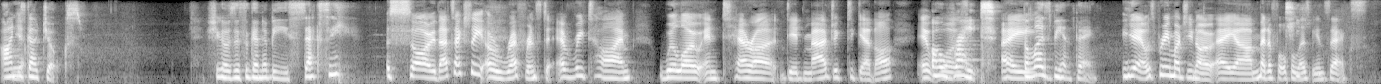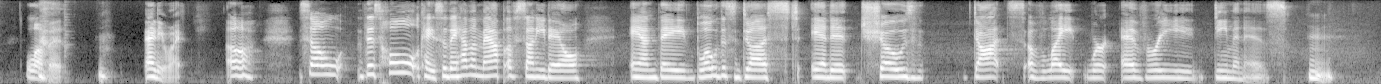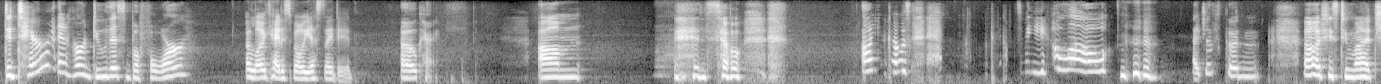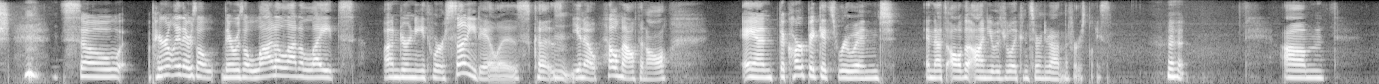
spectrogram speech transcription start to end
Anya's Yep. got jokes. She goes, This is going to be sexy. So that's actually a reference to every time Willow and Tara did magic together. It Oh, was right. a The lesbian thing. yeah, it was pretty much you know a uh, metaphor for lesbian sex. Love it. anyway. Oh. So this whole okay, so they have a map of Sunnydale and they blow this dust and it shows dots of light where every demon is. Did Tara and her do this before? A locator spell, yes, they did. Okay. Um and so Anya goes, That's me. Hello. I just couldn't. Oh, she's too much. so apparently there's a there was a lot a lot of lights underneath where Sunnydale is, because, you know, Hellmouth and all. And the carpet gets ruined, and that's all that Anya was really concerned about in the first place. um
